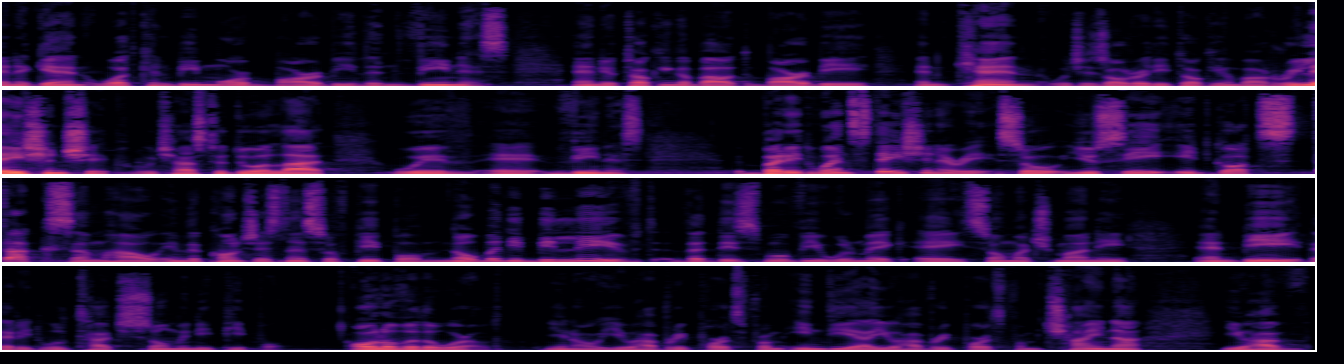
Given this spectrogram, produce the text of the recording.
And again, what can be more Barbie than Venus? And you're talking about Barbie and Ken, which is already talking about relationship, which has to do a lot with uh, Venus but it went stationary. So you see, it got stuck somehow in the consciousness of people. Nobody believed that this movie will make A, so much money, and B, that it will touch so many people all over the world. You know, you have reports from India, you have reports from China, you have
